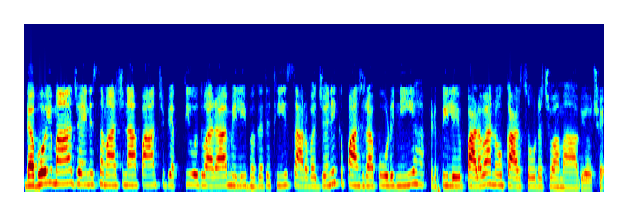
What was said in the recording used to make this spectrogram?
ડભોઈમાં જૈન સમાજના પાંચ વ્યક્તિઓ દ્વારા મિલીભગતથી સાર્વજનિક પાંજરાપોળની હડપી લે પાડવાનો કારસો રચવામાં આવ્યો છે.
